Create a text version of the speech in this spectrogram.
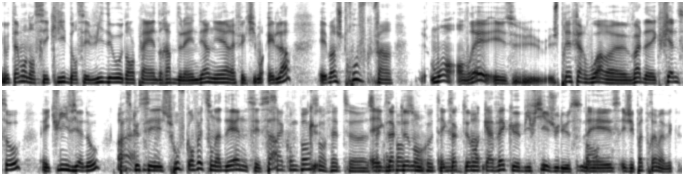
et notamment dans ses clips, dans ses vidéos, dans le Planet Rap de l'année dernière, effectivement. Et là, eh ben, je trouve, que- enfin, moi, en vrai, et je préfère voir euh, Vald avec Fianso et Tunisiano parce que c'est, je trouve qu'en fait son ADN c'est ça. ça, compense que- en fait. euh, ça compense exactement, son côté. exactement, qu'avec euh, Bifty et Julius. Bon. Et, et j'ai pas de problème avec eux.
